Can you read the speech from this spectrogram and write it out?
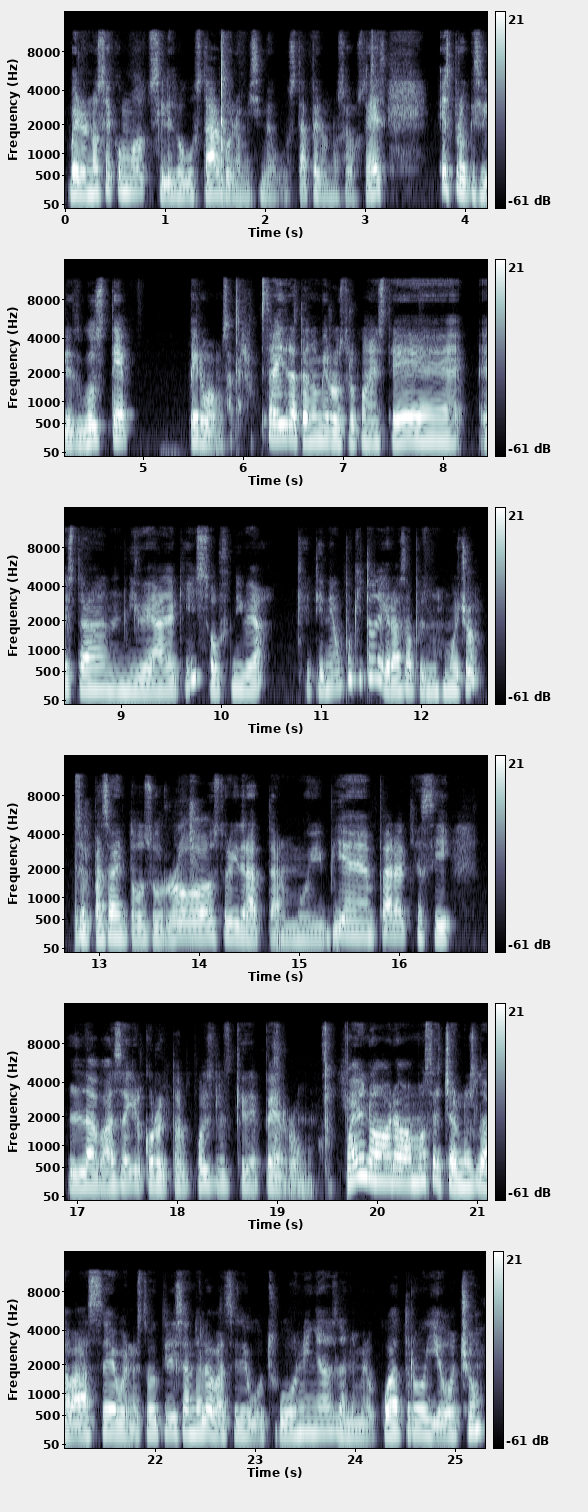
Bueno, no sé cómo, si les va a gustar, bueno, a mí sí me gusta, pero no sé a ustedes. Espero que si les guste, pero vamos a ver. Está hidratando mi rostro con este, esta Nivea de aquí, Soft Nivea que tiene un poquito de grasa, pues no es mucho. Se pasa en todo su rostro, hidratan muy bien para que así la base y el corrector pues les quede perro. Bueno, ahora vamos a echarnos la base. Bueno, estoy utilizando la base de Woodswood, niñas, la número 4 y 8.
